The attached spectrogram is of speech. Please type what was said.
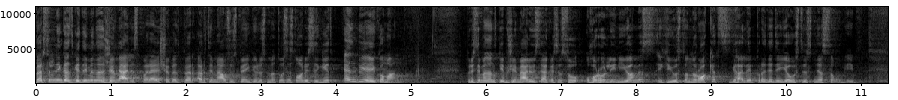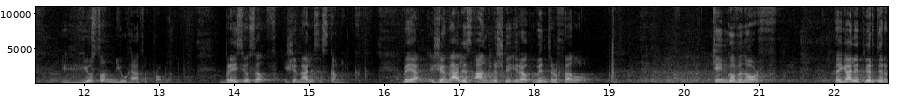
Verslininkas Gediminas Žemelis pareiškė, kad per artimiausius penkerius metus jis nori įsigyti NBA komandą. Prisimenant, kaip Žemeliui sekasi su oro linijomis, Houston Rockets gali pradėti jaustis nesaugiai. Houston, you have a problem. Brace yourself, Žemelis is coming. Beje, Žemelis angliškai yra Winter Fellow. King of the North. Tai gali pirti ir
